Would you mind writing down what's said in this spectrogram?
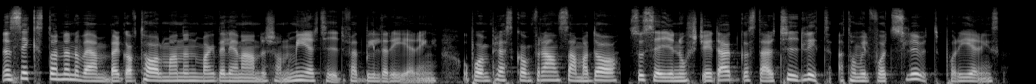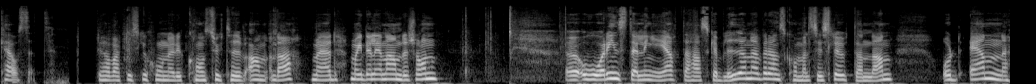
Den 16 november gav talmannen Magdalena Andersson mer tid för att bilda regering och på en presskonferens samma dag så säger Nooshi Dadgostar tydligt att hon vill få ett slut på regeringskaoset. Det har varit diskussioner i konstruktiv anda med Magdalena Andersson. Eh, och vår inställning är att det här ska bli en överenskommelse i slutändan. Och en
